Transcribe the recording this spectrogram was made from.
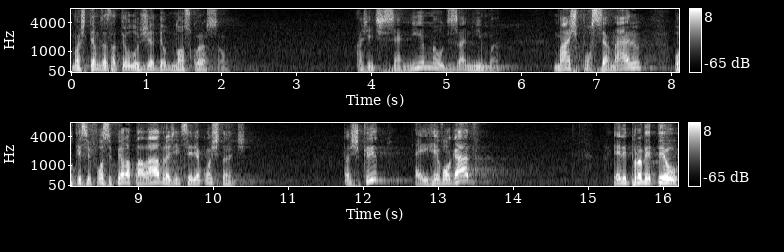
nós temos essa teologia dentro do nosso coração. A gente se anima ou desanima, mais por cenário, porque se fosse pela palavra, a gente seria constante. Está escrito, é irrevogável. Ele prometeu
